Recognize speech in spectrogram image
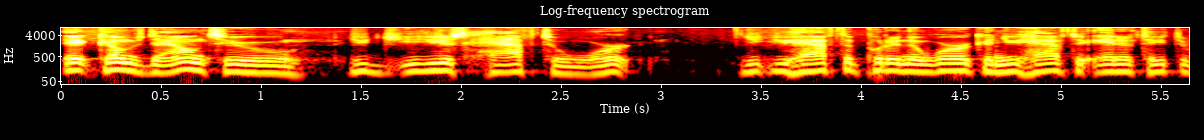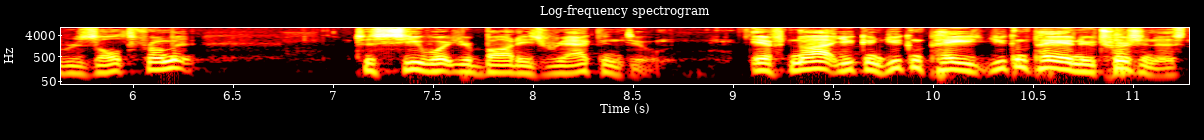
it comes down to you. You just have to work. You, you have to put in the work, and you have to annotate the results from it to see what your body's reacting to. If not, you can you can pay you can pay a nutritionist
